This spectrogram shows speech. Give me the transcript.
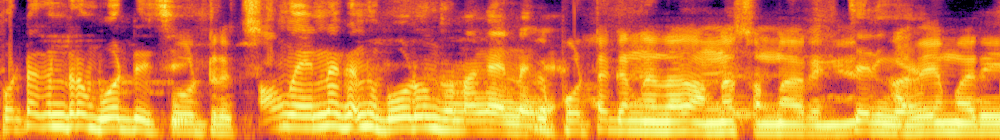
பொட்டக்கன்றம் போட்டுச்சு போட்டுருச்சு. அவங்க என்ன கண்ணு போடுன்னு சொன்னாங்க என்னங்க? பொட்டை கண்ணு தான் அண்ணன் சொன்னாருங்க. சரிங்க. அதே மாதிரி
